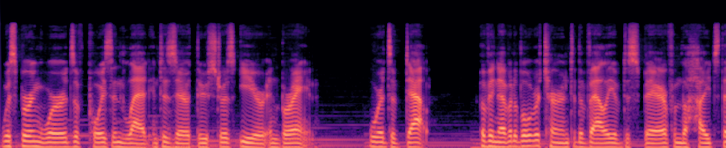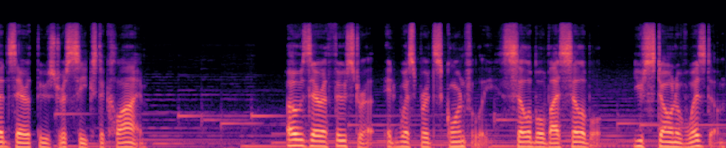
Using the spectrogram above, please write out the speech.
whispering words of poisoned lead into Zarathustra's ear and brain, words of doubt, of inevitable return to the valley of despair from the heights that Zarathustra seeks to climb. O Zarathustra, it whispered scornfully, syllable by syllable, you stone of wisdom,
